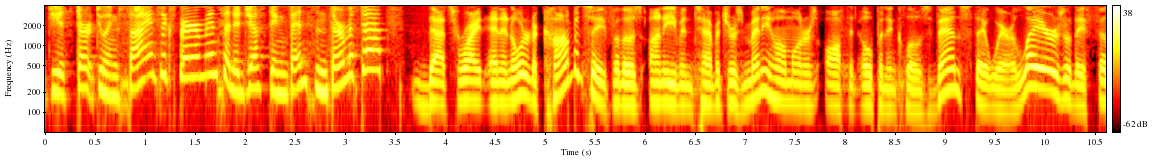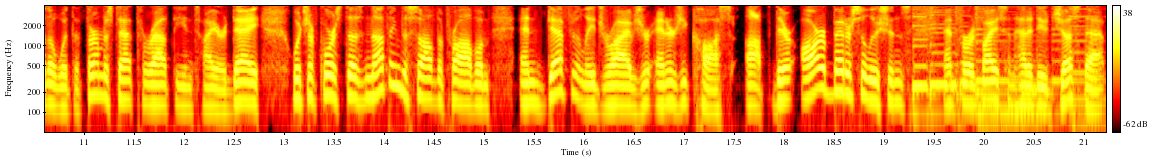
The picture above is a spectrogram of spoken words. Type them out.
Do you start doing science experiments and adjusting vents and thermostats? That's right. And in order to compensate for those uneven temperatures, many homeowners often open and close vents. They wear layers or they fiddle with the thermostat throughout the entire day, which of course does nothing to solve the problem and definitely drives your energy costs up. There are better solutions, and for advice on how to do just that,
